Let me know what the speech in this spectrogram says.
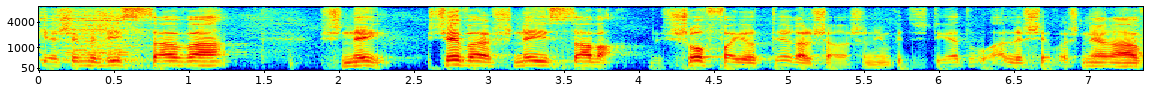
כי השם מביא סבא, שני, שבע שני סבא, ושופע יותר על שאר השנים, כדי שתהיה התבואה לשבע שני הרעב.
